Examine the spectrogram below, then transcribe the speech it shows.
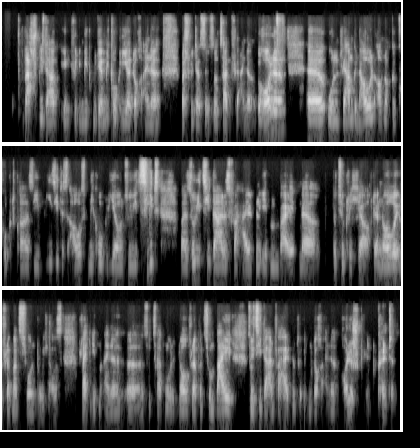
was spielt da für die, mit der Mikroglia doch eine, was spielt das sozusagen für eine Rolle? Äh, und wir haben genau auch noch geguckt, quasi, wie sieht es aus, Mikroglia und Suizid, weil suizidales Verhalten eben bei der bezüglich ja auch der Neuroinflammation durchaus vielleicht eben eine äh, sozusagen Neuroinflammation bei suizidalen Verhalten eben doch eine Rolle spielen könnte.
